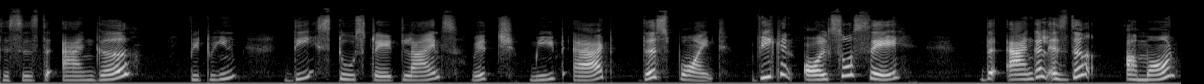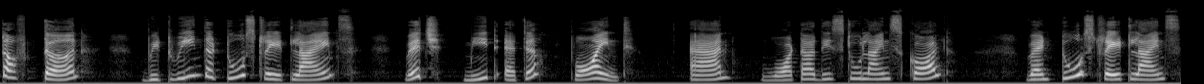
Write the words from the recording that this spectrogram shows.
This is the angle between these two straight lines which meet at this point. We can also say the angle is the amount of turn between the two straight lines which meet at a point. And what are these two lines called? When two straight lines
